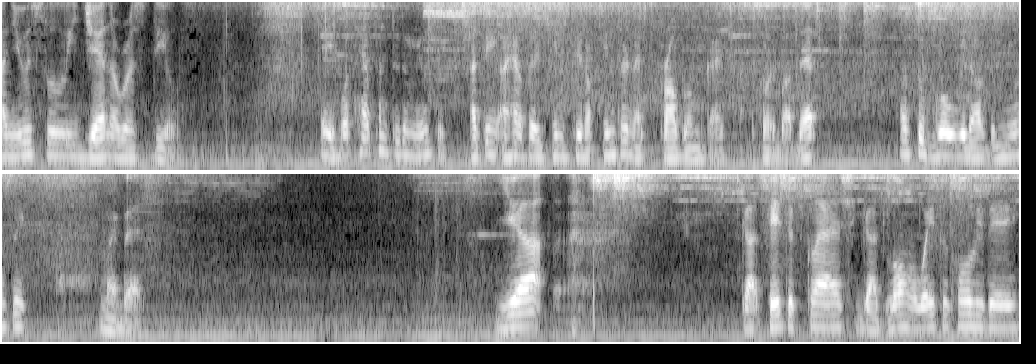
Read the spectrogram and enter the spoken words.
unusually generous deals. Hey, what happened to the music? I think I have an inter internet problem, guys. I'm sorry about that. Have to go without the music. My bad. Yeah. Got Fated Clash, got Long Awaited Holiday.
